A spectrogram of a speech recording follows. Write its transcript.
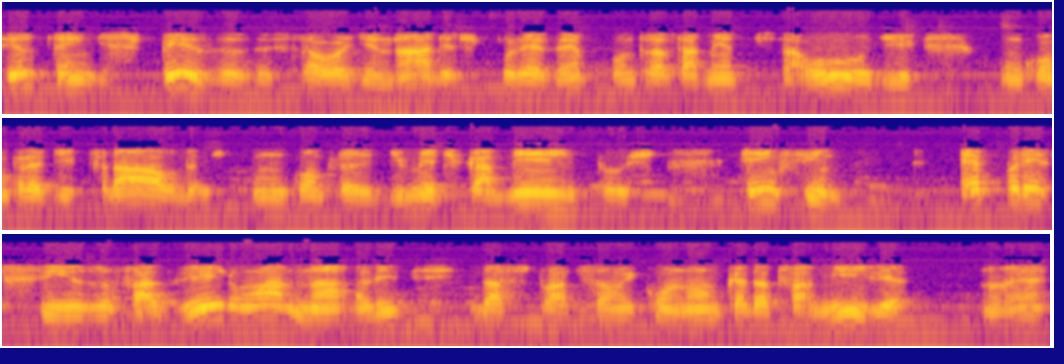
Se ele tem despesas extraordinárias, por exemplo, com tratamento de saúde, com compra de fraldas, com compra de medicamentos, enfim, é preciso fazer uma análise da situação econômica da família não é?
